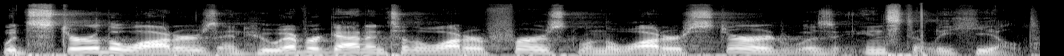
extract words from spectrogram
would stir the waters, and whoever got into the water first when the water stirred was instantly healed.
